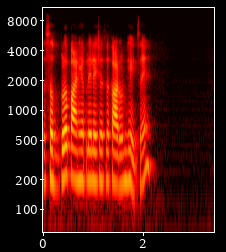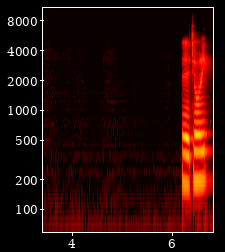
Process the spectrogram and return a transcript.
तर सगळं पाणी आपल्याला याच्यातलं काढून घ्यायचं आहे तर याच्यावर एक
